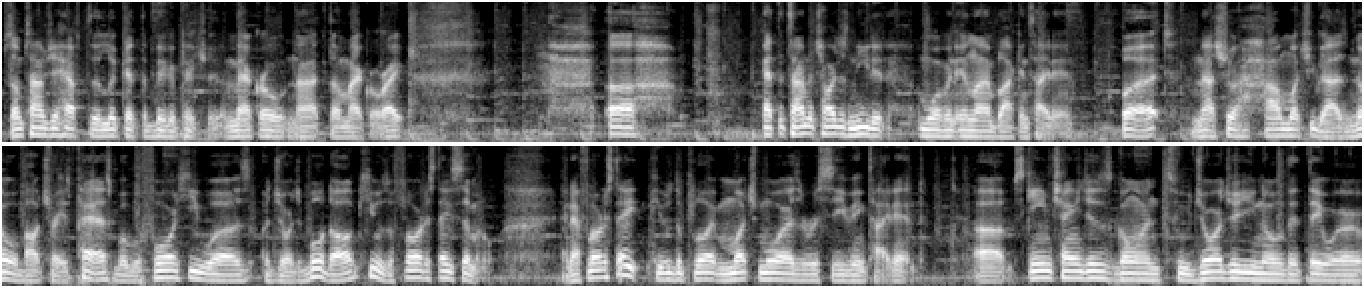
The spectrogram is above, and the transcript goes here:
sometimes you have to look at the bigger picture, the macro, not the micro, right? Uh, at the time, the Chargers needed more of an inline blocking tight end. But not sure how much you guys know about Trey's past, but before he was a Georgia Bulldog, he was a Florida State Seminole. And at Florida State, he was deployed much more as a receiving tight end. Uh, scheme changes going to Georgia, you know that they were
